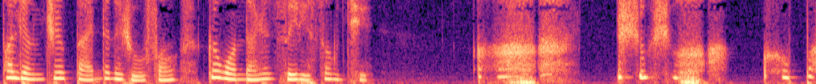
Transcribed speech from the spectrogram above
把两只白嫩的乳房更往男人嘴里送去。“啊，叔叔，好棒！”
